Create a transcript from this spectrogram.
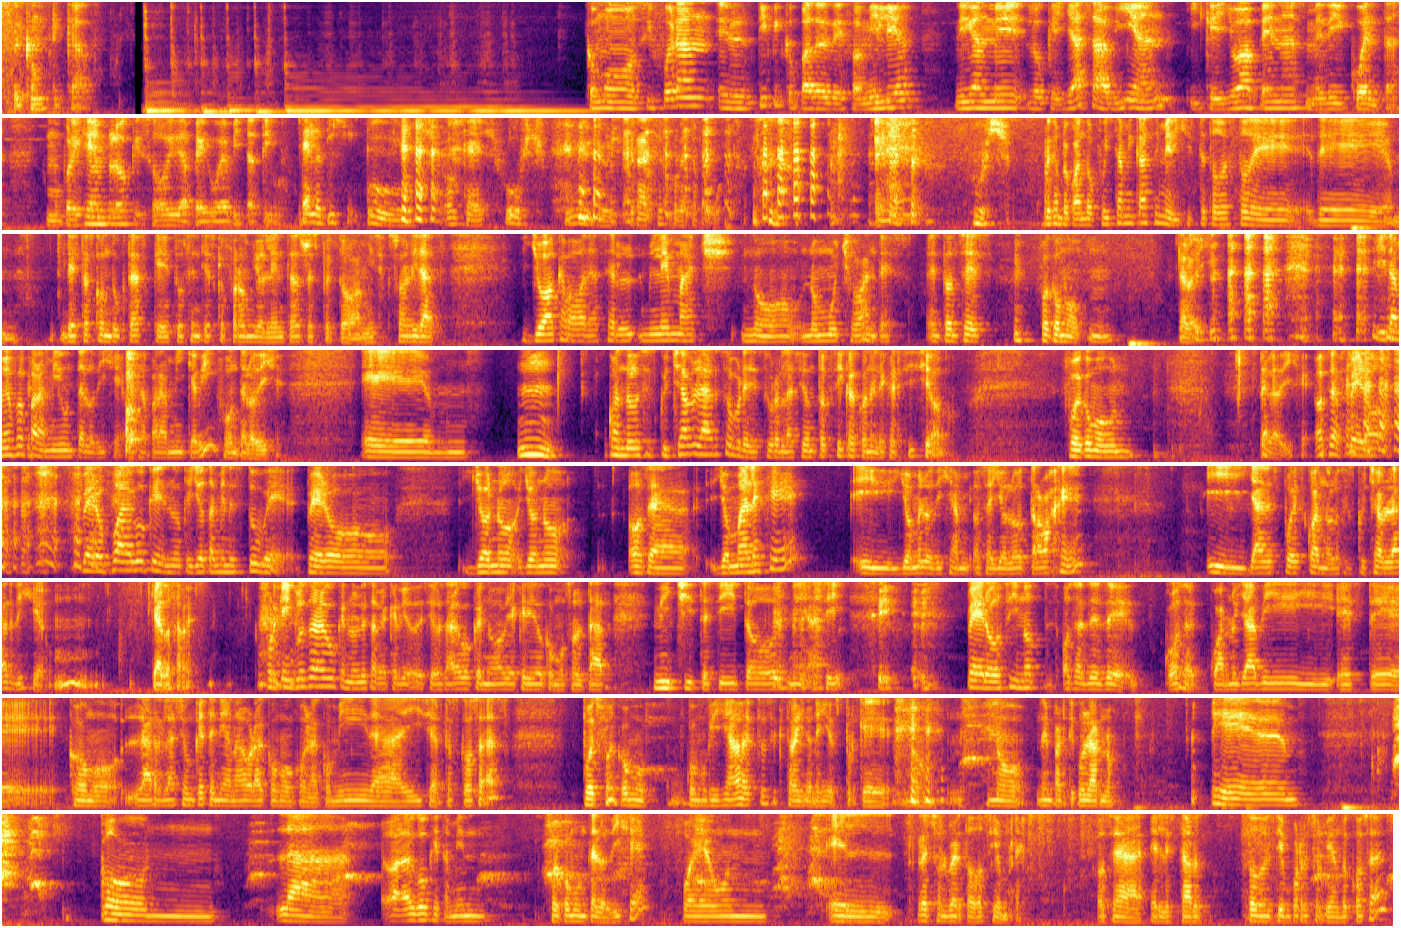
fue complicado. Como si fueran el típico padre de familia, díganme lo que ya sabían y que yo apenas me di cuenta. Como por ejemplo que soy de apego evitativo. Te lo dije. Uy, ok. Uy, uy, gracias por esta pregunta. Uy, por ejemplo, cuando fuiste a mi casa y me dijiste todo esto de, de, mm, de estas conductas que tú sentías que fueron violentas respecto a mi sexualidad, yo acababa de hacerle match no, no mucho antes. Entonces fue como, mm, te lo dije. Y también fue para mí un te lo dije. O sea, para mí, Kevin, fue un te lo dije. Eh, mm, cuando los escuché hablar sobre su relación tóxica con el ejercicio, fue como un te lo dije. O sea, pero pero fue algo que en lo que yo también estuve, pero yo no yo no o sea, yo me alejé y yo me lo dije a mí, o sea, yo lo trabajé y ya después cuando los escuché hablar dije, "Mm, ya lo saben. Porque incluso era algo que no les había querido decir, o sea, algo que no había querido como soltar ni chistecitos, ni así. Sí. Pero sí, no, o sea, desde, o sea, cuando ya vi, este, como la relación que tenían ahora como con la comida y ciertas cosas, pues fue como, como que ya, esto es extraño en ellos, porque no, no, en particular no. Eh, con la, algo que también fue como un te lo dije, fue un, el resolver todo siempre. O sea, el estar todo el tiempo resolviendo cosas.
